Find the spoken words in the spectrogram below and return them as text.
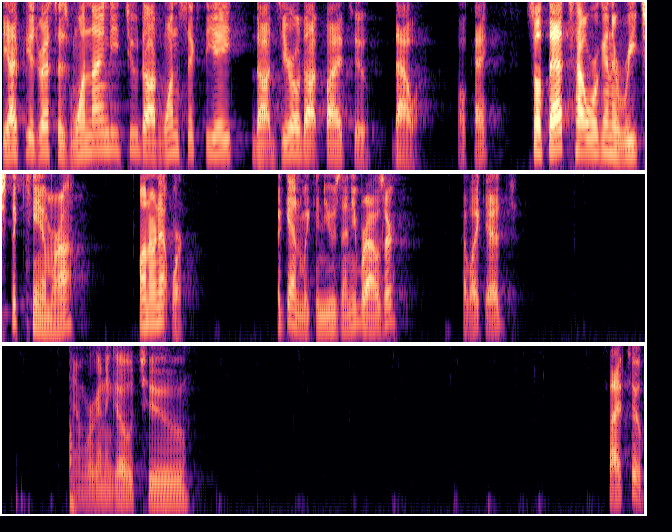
The IP address is 192.168.0.52, Dahua. Okay? So that's how we're going to reach the camera on our network. Again, we can use any browser. I like Edge. And we're going to go to five two.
